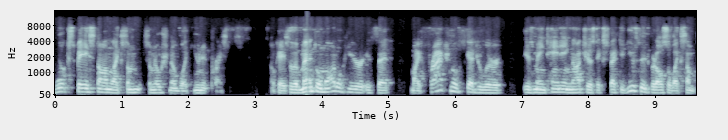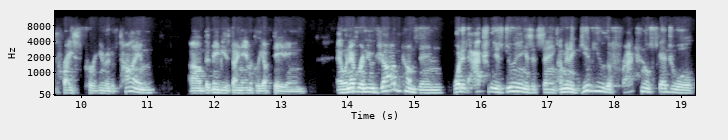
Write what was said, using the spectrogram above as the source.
works based on like some, some notion of like unit prices. Okay, so the mental model here is that my fractional scheduler is maintaining not just expected usage, but also like some price per unit of time um, that maybe is dynamically updating. And whenever a new job comes in, what it actually is doing is it's saying, I'm going to give you the fractional schedule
